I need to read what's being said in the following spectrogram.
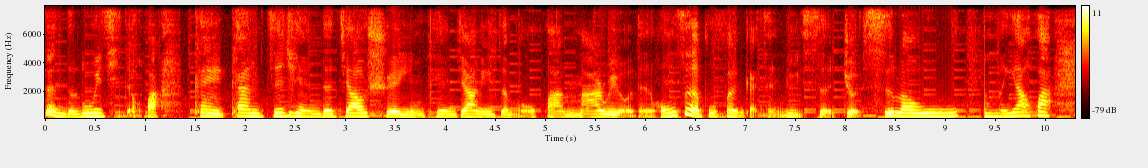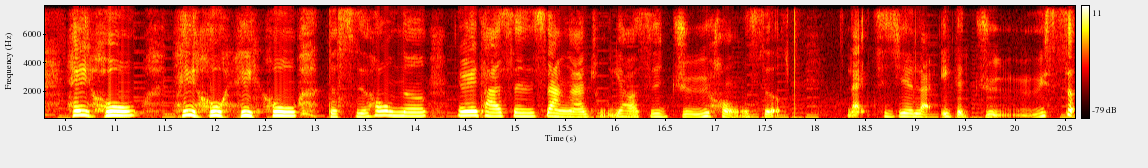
整的路易奇的话，可以看之前的教学影片，教你怎么画 Mario 的红色的部分改成绿色就是喽。我们要画嘿吼嘿吼嘿吼的时候呢，因为它身上啊主要是橘红色。来，直接来一个橘色。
